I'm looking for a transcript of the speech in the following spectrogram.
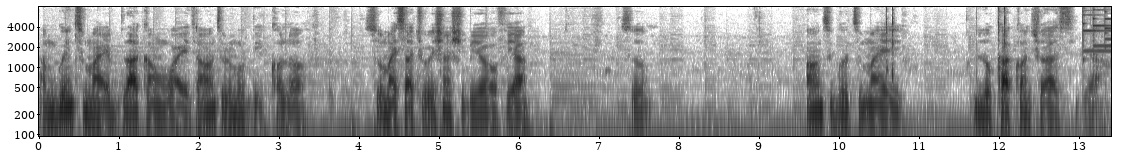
I'm going to my black and white. I want to remove the color. So my saturation should be off yeah? So i want to go to my local contrast yeah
